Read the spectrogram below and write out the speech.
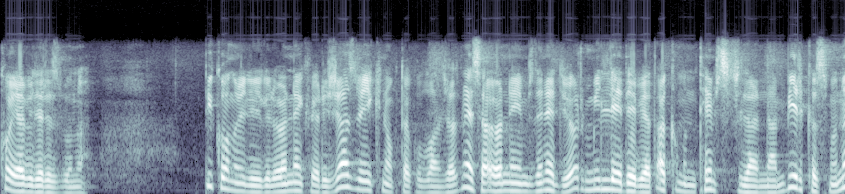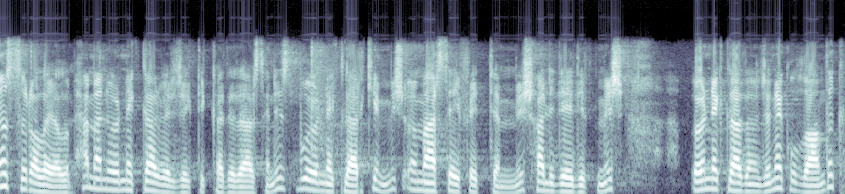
koyabiliriz bunu. Bir konuyla ilgili örnek vereceğiz ve iki nokta kullanacağız. Mesela örneğimizde ne diyor? Milli Edebiyat akımının temsilcilerinden bir kısmını sıralayalım. Hemen örnekler verecek dikkat ederseniz. Bu örnekler kimmiş? Ömer Seyfettin'miş, Halide Edip'miş. Örneklerden önce ne kullandık?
